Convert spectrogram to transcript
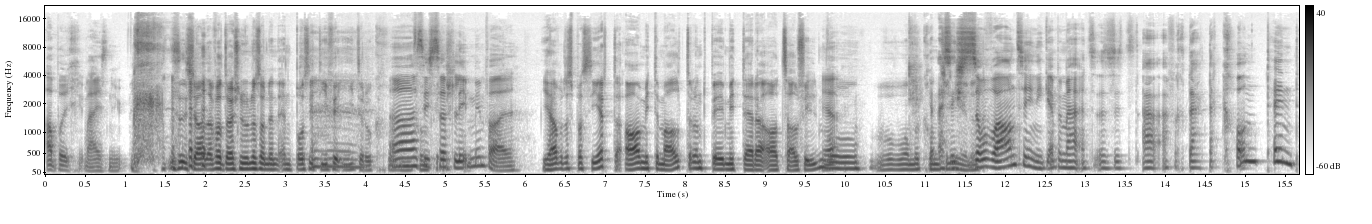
Aber ich weiß nicht. Das ist schade, einfach, du hast nur noch so einen, einen positiven Eindruck. vom- Ah, es ist so schlimm im Fall. Ja, aber das passiert A mit dem Alter und B mit der Anzahl Filme, Ja. wo, wo, wo wir konsumieren. Es ist so wahnsinnig. Eben, man hat, es ist einfach der, der Content.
